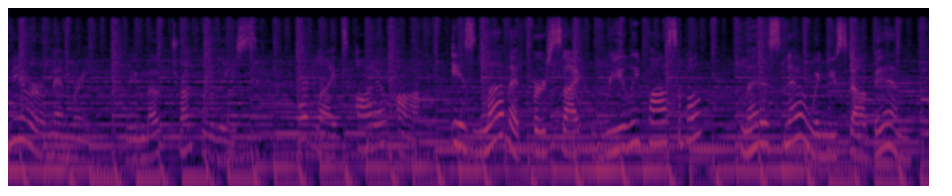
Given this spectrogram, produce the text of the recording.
mirror memory, remote trunk release, headlights auto off. Is love at first sight really possible? Let us know when you stop in.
